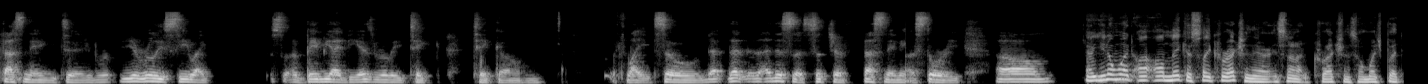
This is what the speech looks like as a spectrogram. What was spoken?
fascinating to, you really see like baby ideas really take, take, um, flight. So that that, that is a, such a fascinating uh, story. Um, now, you know what? I'll make a slight correction there. It's not a correction so much, but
